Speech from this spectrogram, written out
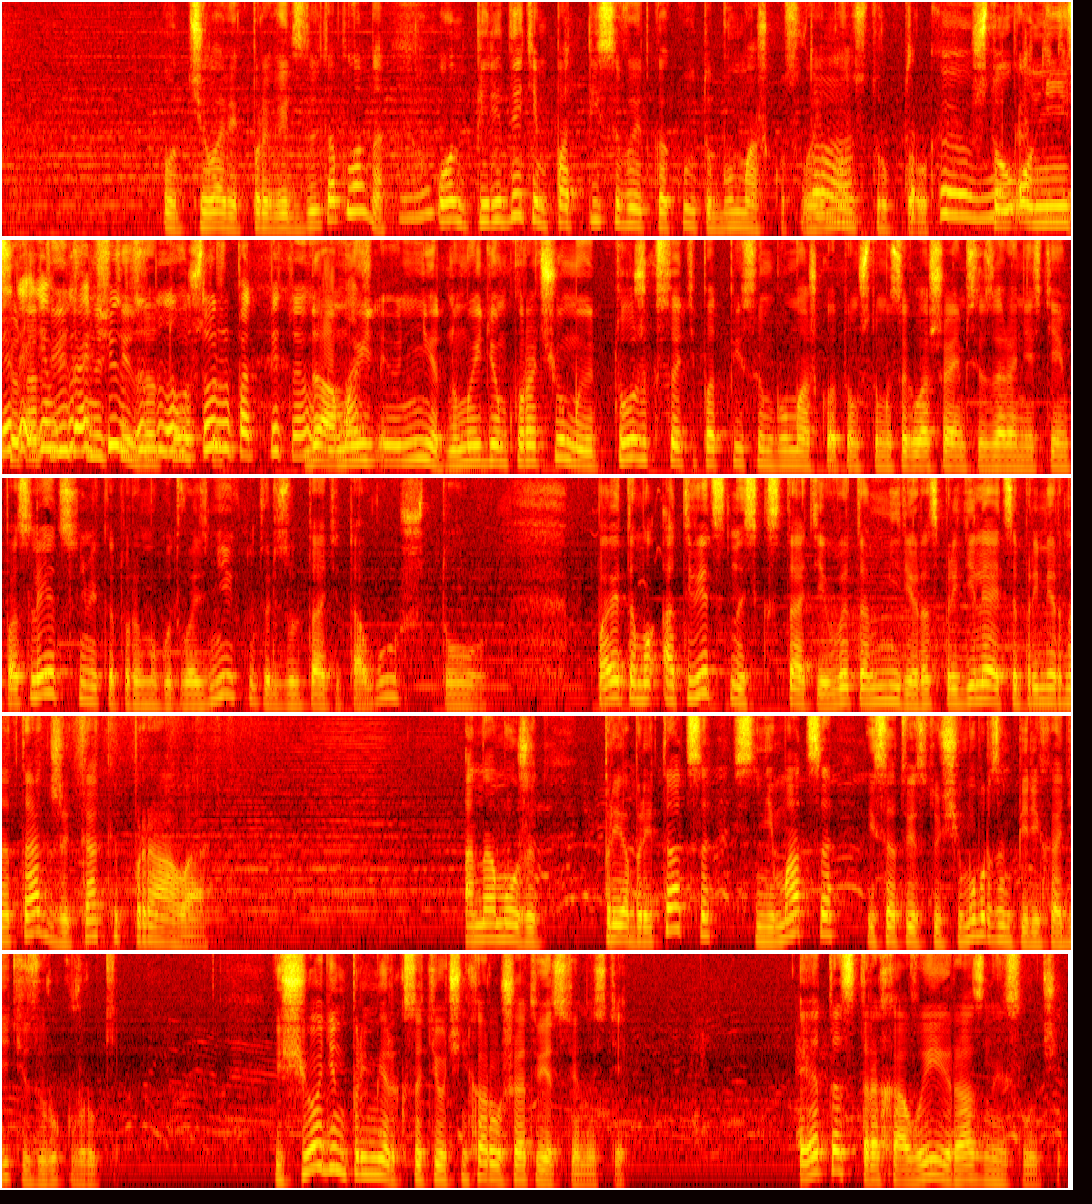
Вот человек прыгает с дельтаплана, он перед этим подписывает какую-то бумажку своему Да. инструктору, Так, э, что мы, он не несет ответственности за то, что... тоже подписываем Да, мы, бумажку. нет, но мы идем к врачу, мы тоже, кстати, подписываем бумажку о том, что мы соглашаемся заранее с теми последствиями, которые могут возникнуть в результате того, что... Поэтому ответственность, кстати, в этом мире распределяется примерно так же, как и право. Она может приобретаться, сниматься и соответствующим образом переходить из рук в руки. Еще один пример, кстати, очень хорошей ответственности – это страховые разные случаи.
